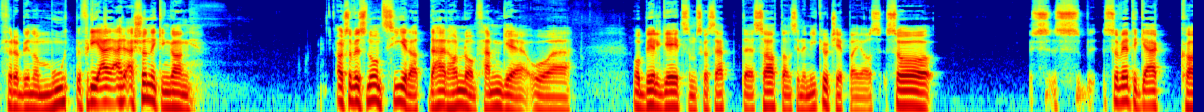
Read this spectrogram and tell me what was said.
for å begynne å mot... Fordi jeg, jeg, jeg, skjønner ikke engang Altså, hvis noen sier at det her handler om 5G og, eh, og Bill Gates som skal sette Satan sine mikrochipper i oss, så så vet ikke jeg hva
